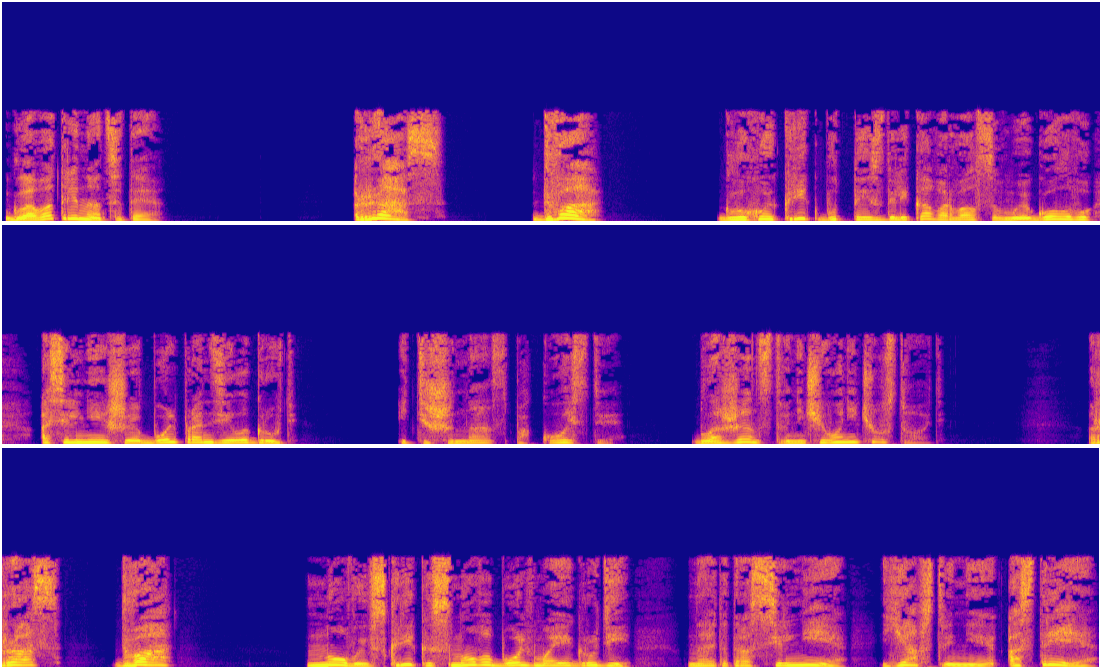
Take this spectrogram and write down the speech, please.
Глава тринадцатая. «Раз! Два!» Глухой крик будто издалека ворвался в мою голову, а сильнейшая боль пронзила грудь. И тишина, спокойствие, блаженство ничего не чувствовать. «Раз! Два!» Новый вскрик и снова боль в моей груди, на этот раз сильнее, явственнее, острее.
